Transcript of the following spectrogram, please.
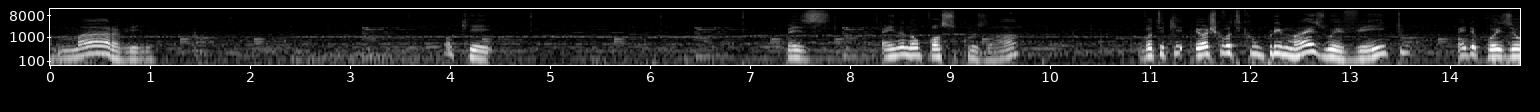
Maravilha. Ok. Mas ainda não posso cruzar. Vou ter que, eu acho que vou ter que cumprir mais um evento. Aí depois eu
